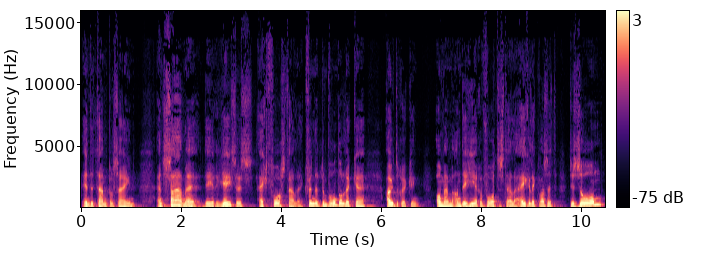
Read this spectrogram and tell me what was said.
in de tempel zijn en samen de Heer Jezus echt voorstellen. Ik vind het een wonderlijke uitdrukking om hem aan de Heer voor te stellen. Eigenlijk was het de zoon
